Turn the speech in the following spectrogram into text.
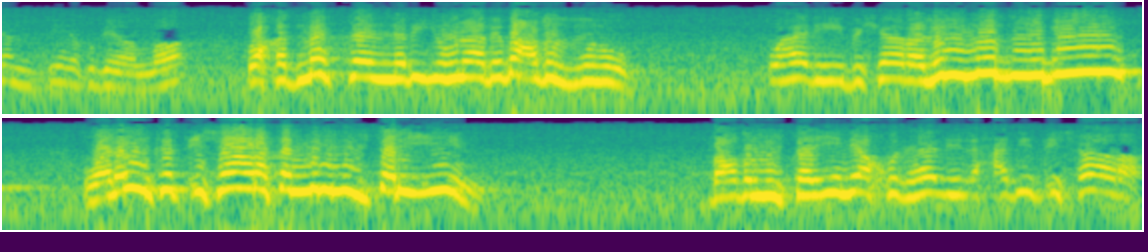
ذنب بينك وبين الله وقد مثل النبي هنا ببعض الذنوب. وهذه بشارة للمذنبين وليست إشارة للمجترئين. بعض المجترئين يأخذ هذه الأحاديث إشارة.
